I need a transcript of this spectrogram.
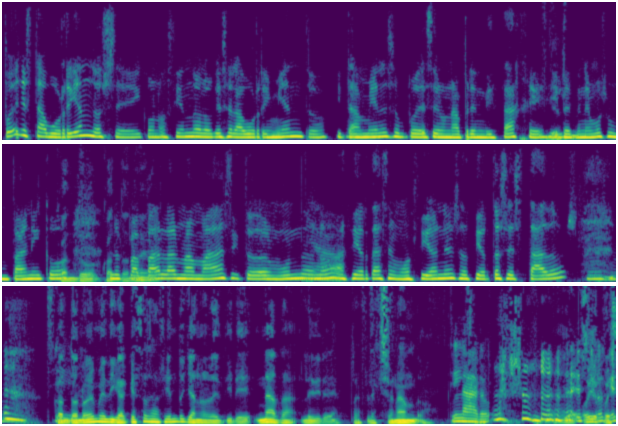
puede que esté aburriéndose y conociendo lo que es el aburrimiento. Y también eso puede ser un aprendizaje. Y, el- le tenemos un pánico Cuando- cuando los no papás, es- las mamás y todo el mundo, Ya. ¿no? A ciertas emociones o ciertos estados. Sí. Cuando Noé me diga qué estás haciendo, ya no le diré nada, le diré reflexionando. Claro. Oye, pues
